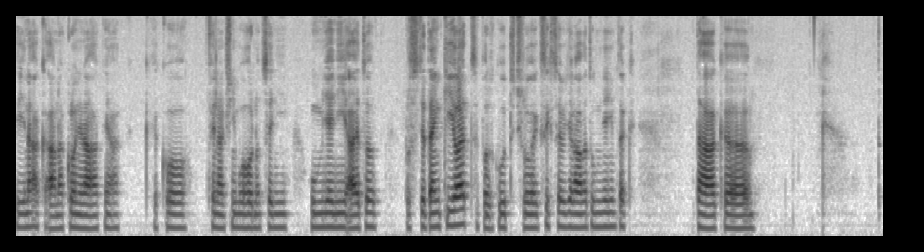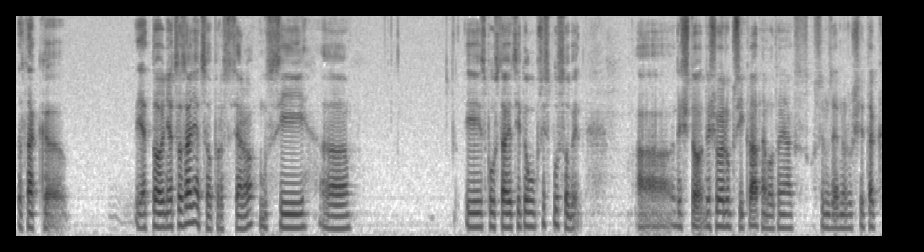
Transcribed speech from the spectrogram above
jinak a nakloněná k nějak jako finančnímu hodnocení umění a je to prostě tenký let, pokud člověk si chce vydělávat uměním, tak tak, eh, tak je to něco za něco prostě, no. Musí i spousta věcí tomu přizpůsobit. A když, to, když uvedu příklad, nebo to nějak zkusím zjednodušit, tak,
